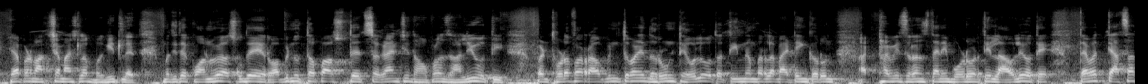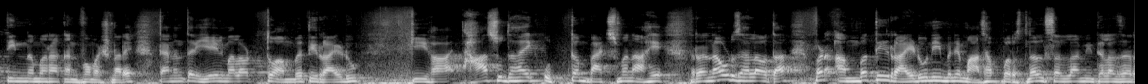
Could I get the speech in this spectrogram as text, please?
हे आपण मागच्या मॅचला बघितलं. आहेत मग तिथे कॉन्वे असू दे रॉबिन उत्तप्पा असू देत सगळ्यांची धावपळ झाली होती. पण थोडंफार रॉबिन उत्थप्पाने धरून ठेवलं होतं. तीन नंबरला बॅटिंग करून अठ्ठावीस रन्स त्यांनी बोर्डवरती लावले होते. त्यामुळे त्याचा तीन नंबर हा कन्फर्म असणार आहे. त्यानंतर येईल मला वाटतो अंबती रायडू की हा हा सुद्धा एक उत्तम बॅट्समन आहे. रनआउट झाला होता. पण अंबती रायडूनी म्हणजे माझा पर्सनल सल्ला मी त्याला जर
